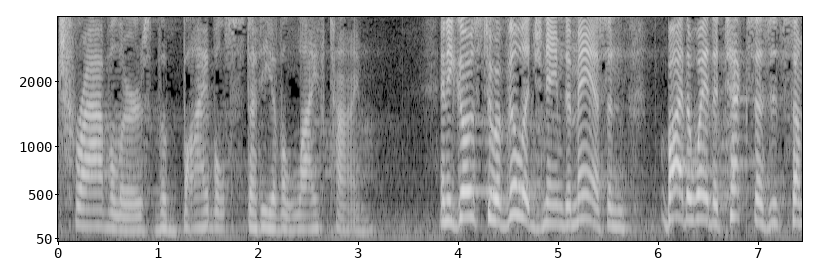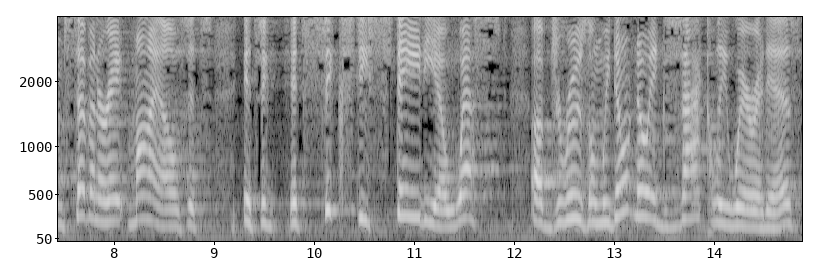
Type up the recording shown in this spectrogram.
travelers the Bible study of a lifetime. And he goes to a village named Emmaus. And by the way, the text says it's some seven or eight miles. It's, it's, a, it's 60 stadia west of Jerusalem. We don't know exactly where it is.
